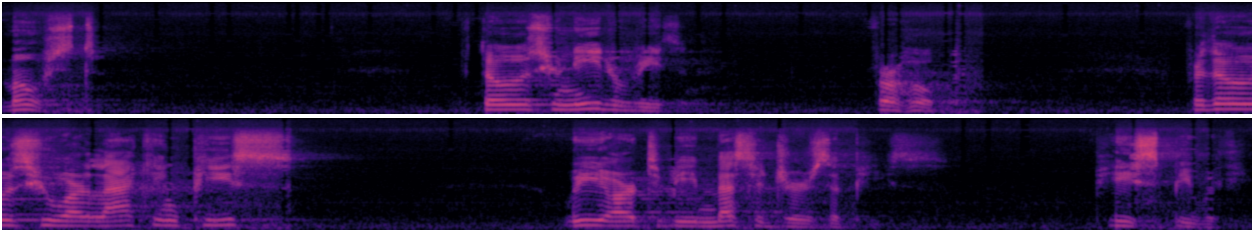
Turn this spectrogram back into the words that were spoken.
most, those who need a reason for hope. For those who are lacking peace, we are to be messengers of peace. Peace be with you.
